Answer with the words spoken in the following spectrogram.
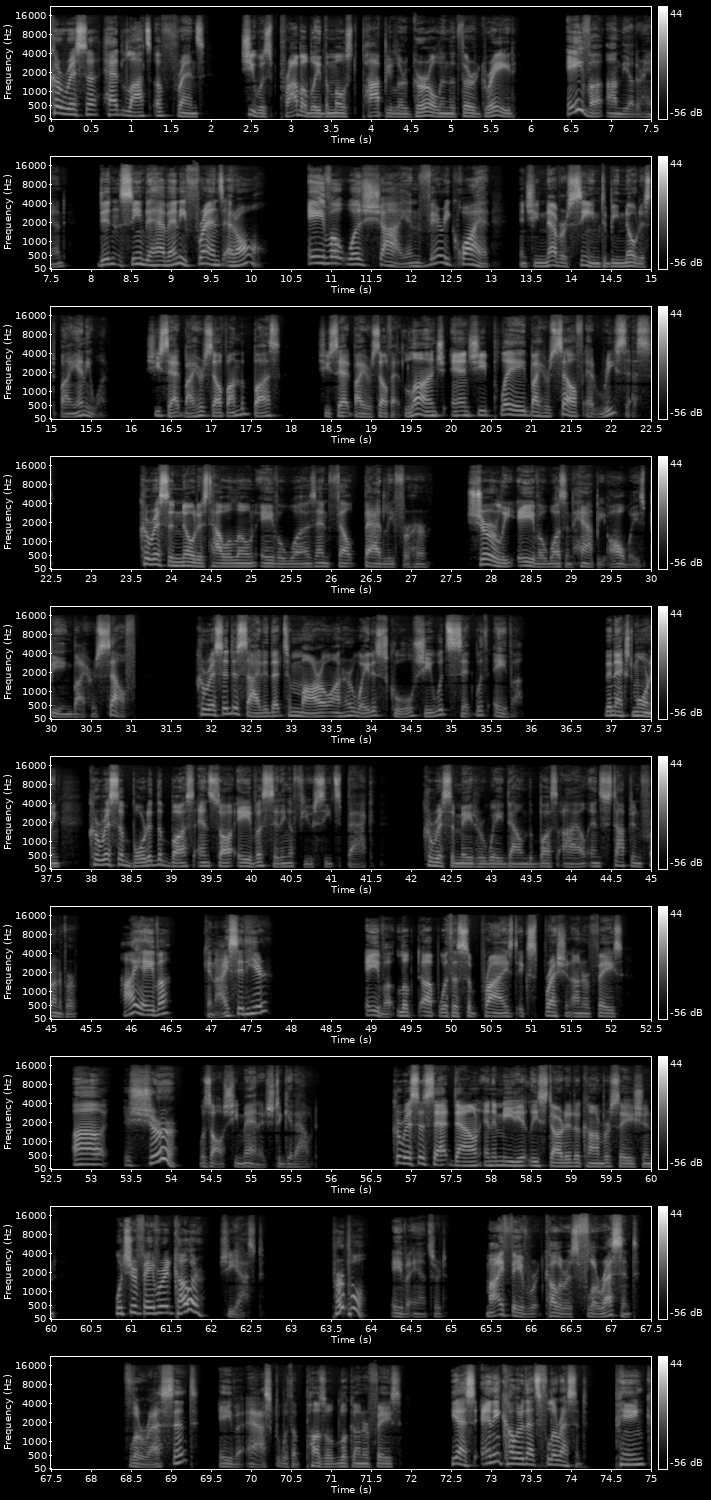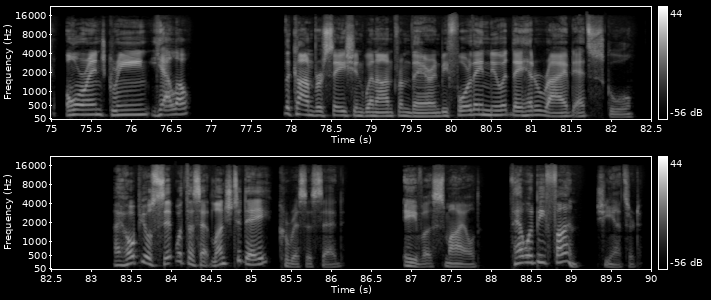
Carissa had lots of friends. She was probably the most popular girl in the third grade. Ava, on the other hand, didn't seem to have any friends at all. Ava was shy and very quiet, and she never seemed to be noticed by anyone. She sat by herself on the bus, she sat by herself at lunch, and she played by herself at recess. Carissa noticed how alone Ava was and felt badly for her. Surely Ava wasn't happy always being by herself. Carissa decided that tomorrow on her way to school she would sit with Ava. The next morning, Carissa boarded the bus and saw Ava sitting a few seats back. Carissa made her way down the bus aisle and stopped in front of her. Hi, Ava. Can I sit here? Ava looked up with a surprised expression on her face. Uh, sure, was all she managed to get out. Carissa sat down and immediately started a conversation. What's your favorite color? she asked. Purple, Ava answered. My favorite color is fluorescent. Fluorescent? Ava asked with a puzzled look on her face. Yes, any color that's fluorescent pink, orange, green, yellow. The conversation went on from there, and before they knew it, they had arrived at school. I hope you'll sit with us at lunch today, Carissa said. Ava smiled. That would be fun, she answered.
